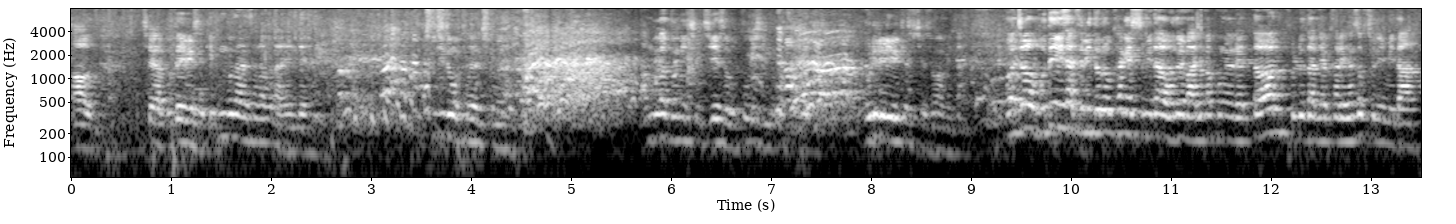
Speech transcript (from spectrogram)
아, 제가 무대 위에서 이렇게 흥분하는 사람은 아닌데 추지도 못하는 춤을 안무가 눈이 지금 뒤에서 웃고 계신 것 같아요. 우리를 일으켜서 죄송합니다. 먼저 무대 인사 드리도록 하겠습니다. 오늘 마지막 공연을 했던 블루단 역할의 현석준입니다.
